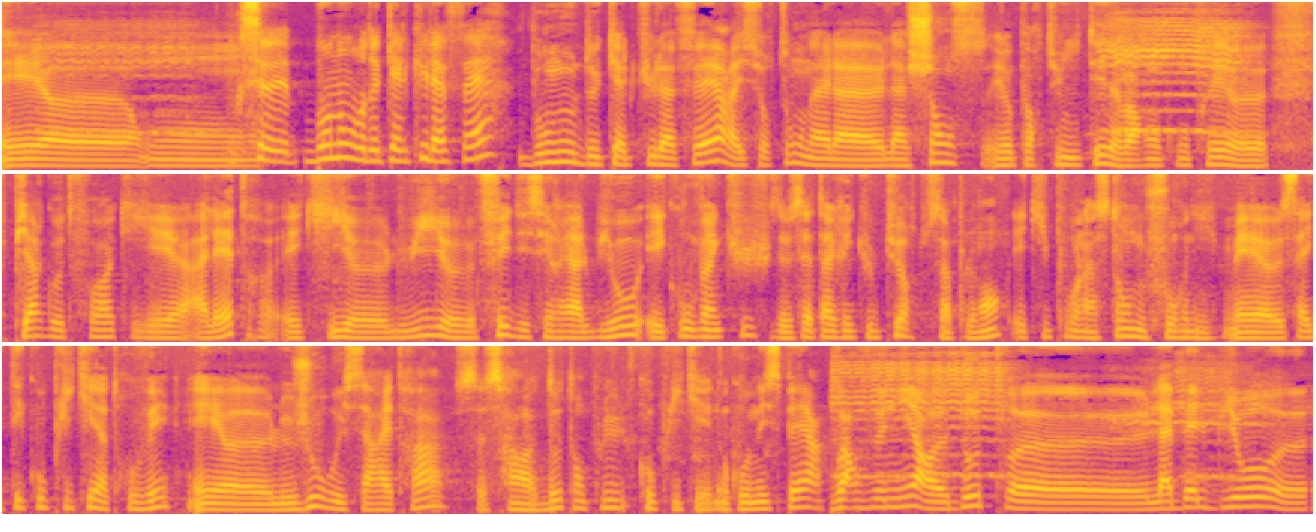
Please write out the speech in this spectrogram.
et euh, on Donc, c'est bon nombre de calculs à faire. bon nombre de calculs à faire et surtout on a la, la chance et l'opportunité d'avoir rencontré euh, Pierre Godefroy qui est à l'être et qui euh, lui euh, fait des céréales bio et est convaincu de cette agriculture tout simplement et qui pour l'instant nous fournit. Mais euh, ça a été compliqué à trouver et euh, le jour où il s'arrêtera, ce sera d'autant plus compliqué. Donc on espère voir venir d'autres euh, labels bio euh,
